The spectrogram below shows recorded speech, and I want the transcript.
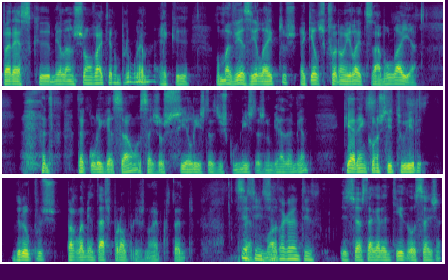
parece que Melanchon vai ter um problema, é que uma vez eleitos, aqueles que foram eleitos à boleia da coligação, ou seja, os socialistas e os comunistas, nomeadamente, querem constituir grupos parlamentares próprios, não é? Portanto, sim, sim, isso modo, já está garantido. Isso já está garantido, ou seja,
